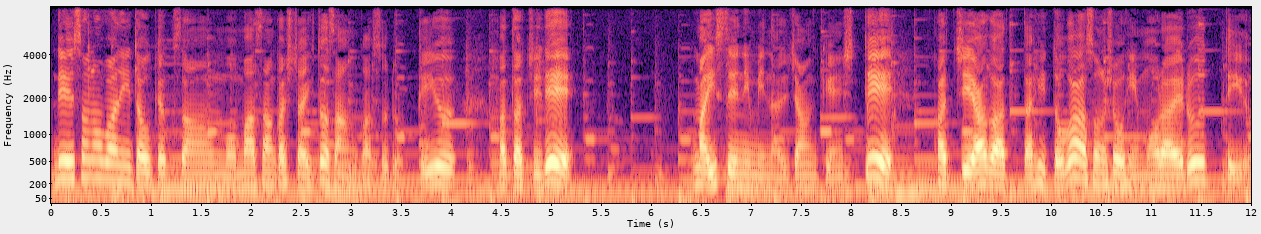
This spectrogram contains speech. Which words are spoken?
でその場にいたお客さんも、まあ、参加したい人は参加するっていう形でまあ、一斉にみんなでじゃんけんして勝ち上がった人がその商品もらえるっていう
